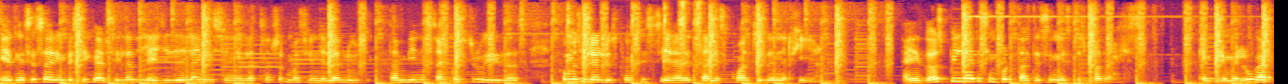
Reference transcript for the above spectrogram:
Es necesario investigar si las leyes de la emisión y la transformación de la luz también están construidas como si la luz consistiera de tales cuantos de energía. Hay dos pilares importantes en estos pasajes. En primer lugar,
